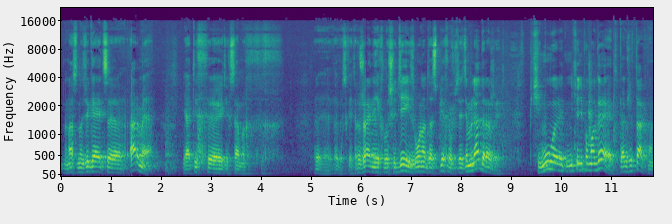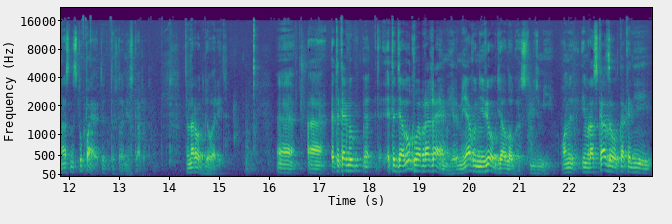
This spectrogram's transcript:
на нас надвигается армия, и от их этих самых, э, как сказать, ржания их лошадей, звона доспехов вся земля дрожит. Почему, говорит, ничего не помогает? Как же так? На нас наступают. Это то, что они скажут. Это народ говорит. Э, а, это как бы это диалог воображаемый. Ермияху не вел диалога с людьми. Он им рассказывал, как они,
